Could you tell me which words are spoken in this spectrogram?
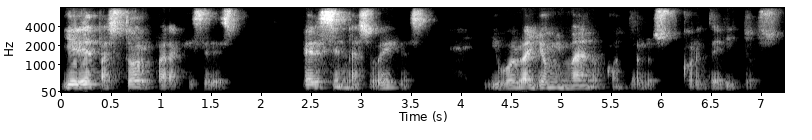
Eres el pastor para que se dispersen las ovejas y vuelva yo mi mano contra los corderitos.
